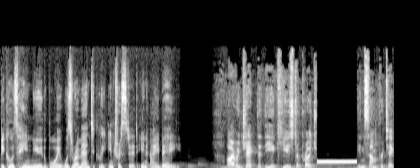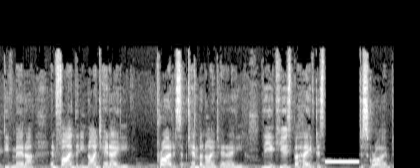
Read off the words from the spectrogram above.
because he knew the boy was romantically interested in AB. I reject that the accused approached in some protective manner and find that in 1980, prior to September 1980, the accused behaved as described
